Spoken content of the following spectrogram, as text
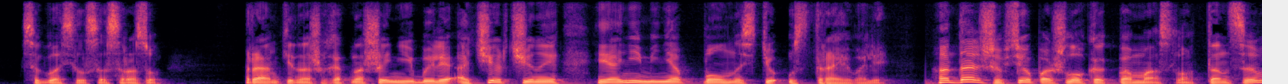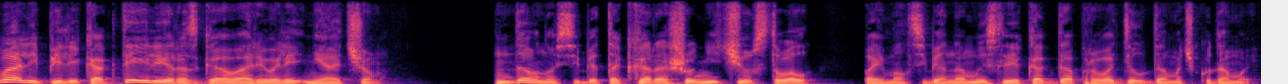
– согласился сразу. Рамки наших отношений были очерчены, и они меня полностью устраивали. А дальше все пошло как по маслу. Танцевали, пили коктейли, разговаривали ни о чем. Давно себе так хорошо не чувствовал, поймал себя на мысли, когда проводил дамочку домой.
